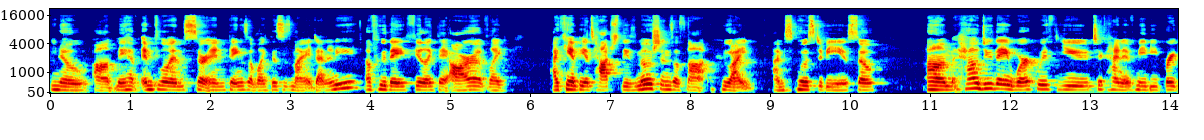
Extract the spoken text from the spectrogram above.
you know um, may have influenced certain things of like this is my identity of who they feel like they are of like i can't be attached to these emotions. That's not who i i'm supposed to be. So um, how do they work with you to kind of maybe break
